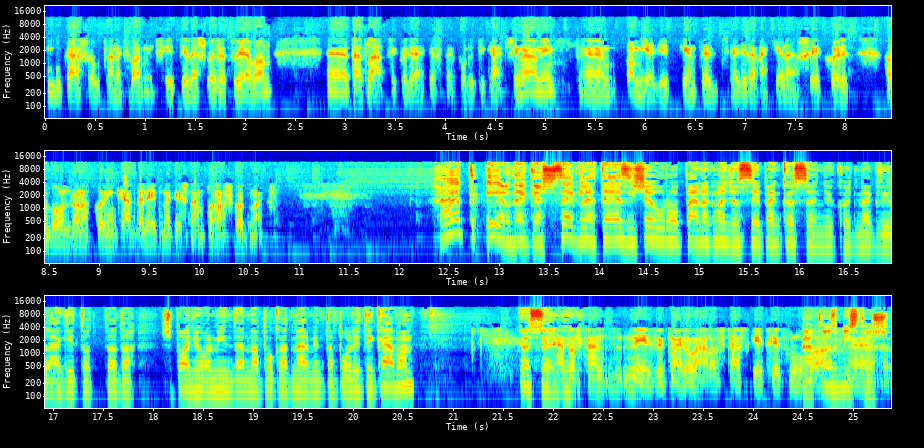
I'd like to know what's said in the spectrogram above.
bukása után egy 37 éves vezetője van, tehát látszik, hogy elkezdtek politikát csinálni, e, ami egyébként egy, egy remek jelenség, hogy ha gond van, akkor inkább belépnek és nem panaszkodnak. Hát érdekes szeglete ez is Európának. Nagyon szépen köszönjük, hogy megvilágítottad a spanyol mindennapokat már, mint a politikában. Köszönjük. És hát aztán nézzük meg a választást két hét múlva. Hát az biztos. Eh,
